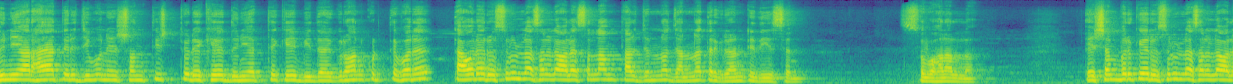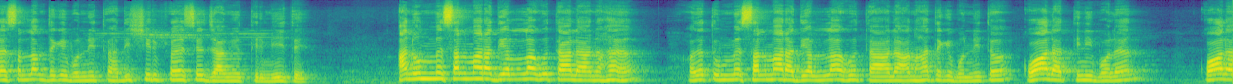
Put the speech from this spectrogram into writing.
দুনিয়ার হায়াতের জীবনে সন্তুষ্ট রেখে দুনিয়ার থেকে বিদায় গ্রহণ করতে পারে, তাহলে রসুল্লাহ সাল্লাহ আলাইসাল্লাম তার জন্য জান্নাতের গ্রান্টি দিয়েছেন। সোবাহান আল্লাহ এ সম্পর্কে রসুল্লাহ সাল্লাহ আলাইসাল্লাম থেকে বর্ণিত হাদিস শরীফ রয়েছে জামিউত্তির মিজিতে আন উম্মে সালমা রাদি আল্লাহ তালা আনহা হজরত উম্মে সালমা রাদি আল্লাহ তালা আনহা থেকে বর্ণিত কোয়ালা তিনি বলেন কোয়ালা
